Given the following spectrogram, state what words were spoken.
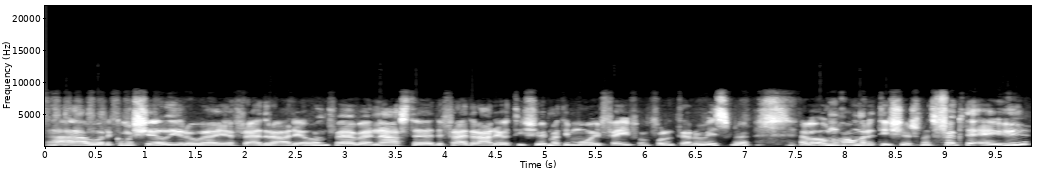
Ah, we worden commercieel hier bij uh, Vrijheid Radio. Want we hebben naast de Vrijheid Radio t-shirt... met die mooie V van voluntarisme... hebben we ook nog andere t-shirts met Fuck de EU...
